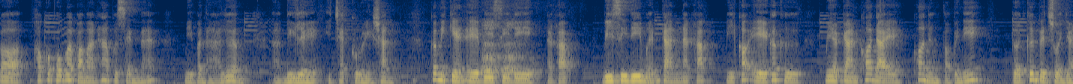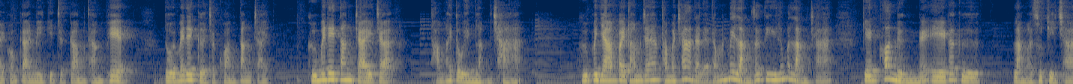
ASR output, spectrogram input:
ก็เขาก็พบว่าประมาณ 5%นะฮะมีปัญหาเรื่อง delay ejaculation ก็มีเกณฑ์ A B C D นะครับ B C D เหมือนกันนะครับ มีข้อ A ก็คือมีอาการข้อใดข้อหนึ่งต่อไปนี้ เกิดขึ้นเป็นส่วนใหญ่ของการมีกิจกรรมทางเพศ โดยไม่ได้เกิดจากความตั้งใจ คือไม่ได้ตั้งใจจะทำให้ตัวเองหลังช้า คือพยายามไปทำธรรมชาติแต่แต่มันไม่หลังสักทีหรือมันหลังช้า เกณฑ์ข้อ1ใน A ก็คือหลังอสุจิช้า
